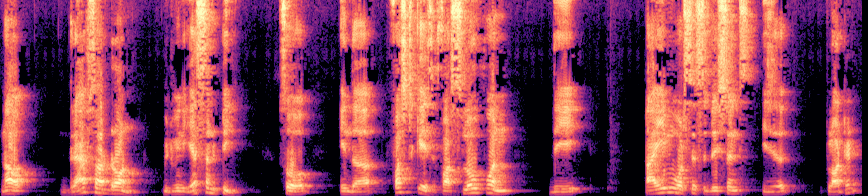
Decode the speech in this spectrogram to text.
Now, graphs are drawn between S and T. So, in the first case, for slope 1, the time versus distance is uh, plotted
